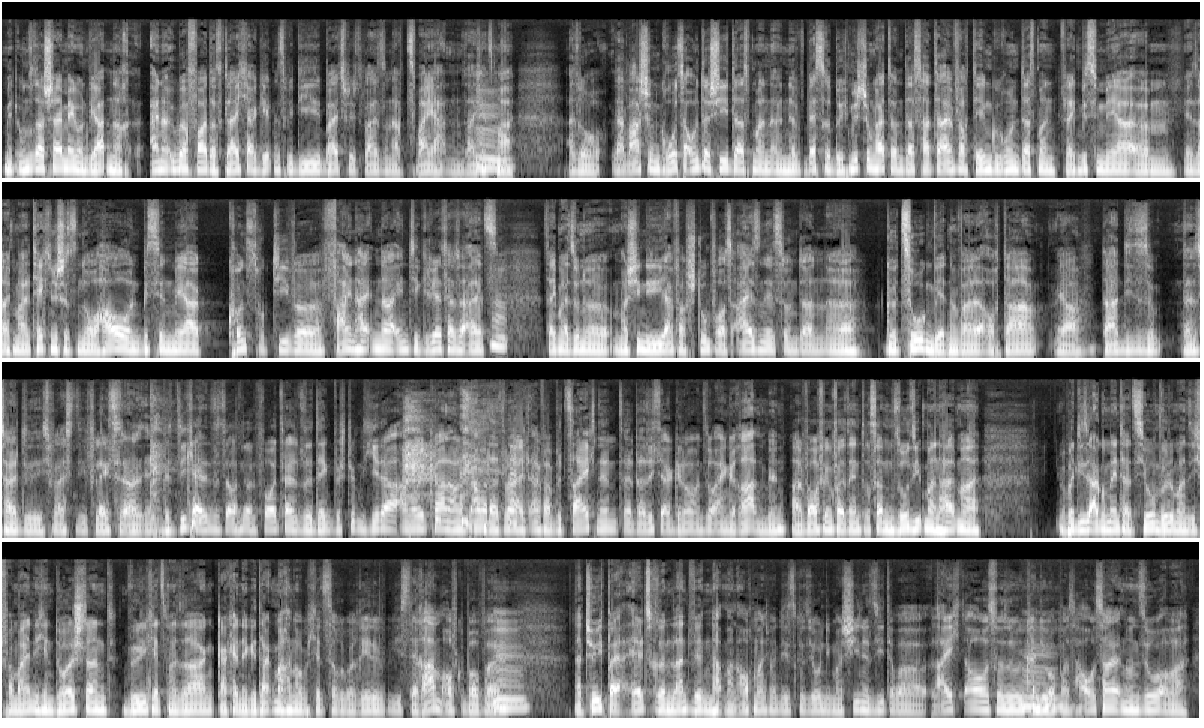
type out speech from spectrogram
mit unserer Scheinmenge und wir hatten nach einer Überfahrt das gleiche Ergebnis, wie die beispielsweise nach zwei hatten, sage ich mhm. jetzt mal. Also da war schon ein großer Unterschied, dass man eine bessere Durchmischung hatte und das hatte einfach den Grund, dass man vielleicht ein bisschen mehr, ähm, ja, sag ich mal, technisches Know-how und ein bisschen mehr konstruktive Feinheiten da integriert hatte, als, ja. sag ich mal, so eine Maschine, die einfach stumpf aus Eisen ist und dann äh, gezogen werden, weil auch da, ja, da diese, das ist halt, ich weiß nicht, vielleicht mit Sicherheit ist es auch nur ein Vorteil, so denkt bestimmt nicht jeder Amerikaner, aber das war halt einfach bezeichnend, äh, dass ich da genau in so einen geraten bin. Also war auf jeden Fall sehr interessant und so sieht man halt mal, über diese Argumentation würde man sich vermeintlich in Deutschland, würde ich jetzt mal sagen, gar keine Gedanken machen, ob ich jetzt darüber rede, wie ist der Rahmen aufgebaut, weil mhm. Natürlich bei älteren Landwirten hat man auch manchmal die Diskussion, die Maschine sieht aber leicht aus oder so, kann die mhm. überhaupt was haushalten und so, aber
